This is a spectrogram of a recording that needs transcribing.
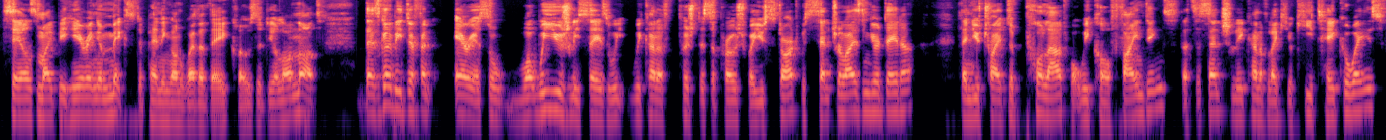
Sales might be hearing a mix depending on whether they close the deal or not. There's going to be different areas. So what we usually say is we, we kind of push this approach where you start with centralizing your data. Then you try to pull out what we call findings. That's essentially kind of like your key takeaways.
